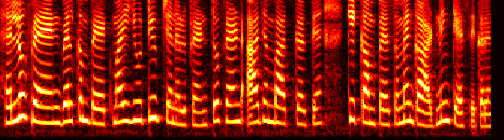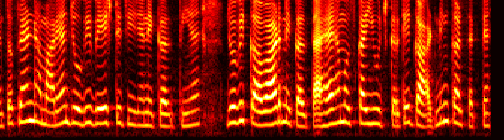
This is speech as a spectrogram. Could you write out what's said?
Hello friend, welcome back my YouTube channel friend. तो फ्रेंड, आज हम बात करते हैं कि कम पैसों में गार्डनिंग कैसे करें। तो फ्रेंड, हमारे यहाँ जो भी वेस्ट चीज़ें निकलती हैं, जो भी कबाड़ निकलता है, हम उसका यूज़ करके गार्डनिंग कर सकते हैं।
